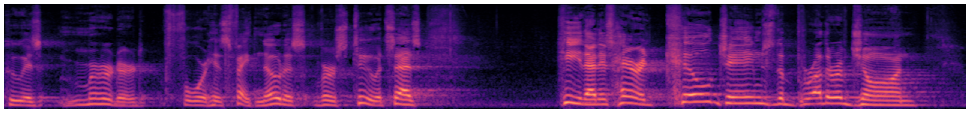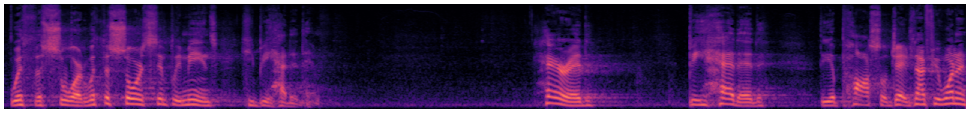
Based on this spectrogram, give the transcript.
who is murdered for his faith. Notice verse 2. It says, He, that is Herod, killed James, the brother of John, with the sword. With the sword simply means he beheaded him. Herod beheaded the apostle James. Now, if you're wondering,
